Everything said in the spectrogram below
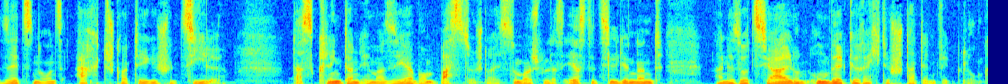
setzen uns acht strategische Ziele. Das klingt dann immer sehr bombastisch. Da ist zum Beispiel das erste Ziel genannt, eine sozial- und umweltgerechte Stadtentwicklung.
